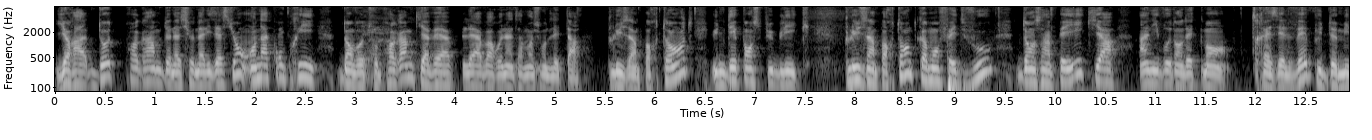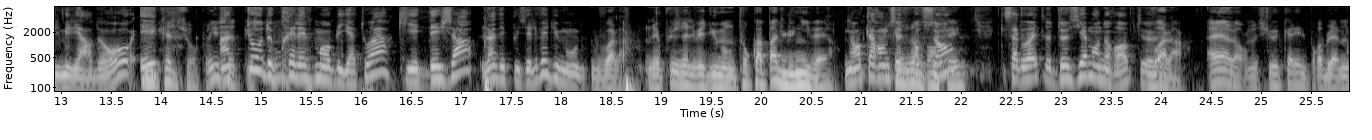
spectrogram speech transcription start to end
Il y aura d'autres programmes de nationalisation. On a compris dans votre programme qu'il y avait allait avoir une intervention de l'État plus importante, une dépense publique plus importante. Comment faites-vous dans un pays qui a un niveau d'endettement très élevé, plus de 2000 milliards d'euros, et un taux de prélèvement obligatoire qui est déjà l'un des plus élevés du monde. Voilà, les plus élevés du monde. Pourquoi pas de l'univers? Non, 47%, ça doit être le deuxième en Europe. Voilà. Et alors, monsieur, quel est le problème?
